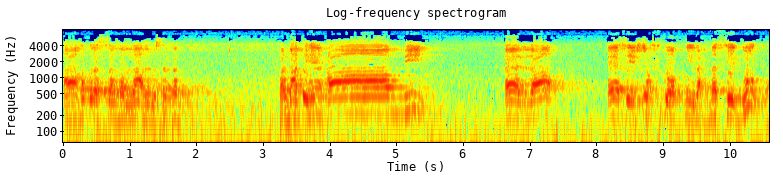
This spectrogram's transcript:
حضرت صلی اللہ علیہ وسلم فرماتے ہیں، آمین۔ اے اللہ، ایسے شخص کو اپنی رحمت سے دور کر۔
